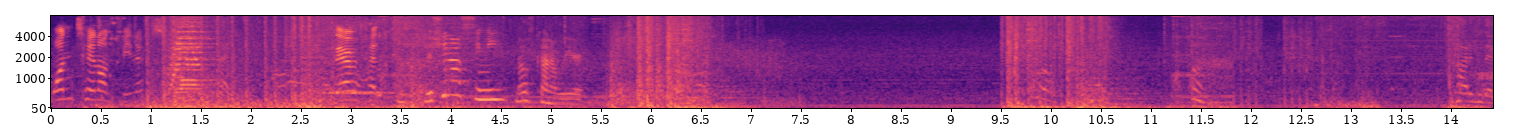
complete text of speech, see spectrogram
110 on Phoenix. Sight. They have head. Did she not see me? That was kind of weird. Cutting their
